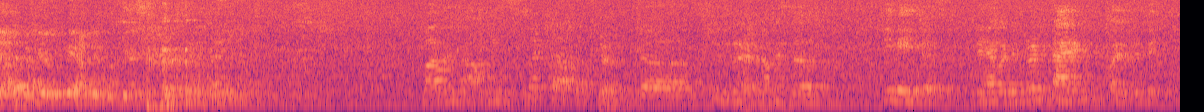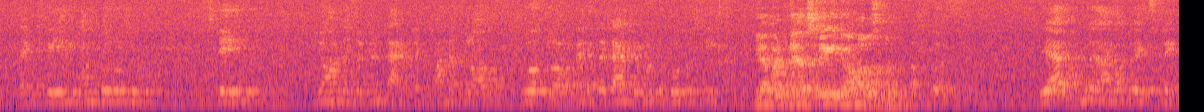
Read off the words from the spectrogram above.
Yeah, but you have to pay 100 rupees. Father, now is uh, Yeah. the children, I mean the teenagers, they have a different time for everything. Like they want to stay beyond a certain time, like one o'clock, two o'clock, that is the time they want to go to sleep. Yeah, but they are staying in your house. No? Of course. Yeah, no, I want to explain.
